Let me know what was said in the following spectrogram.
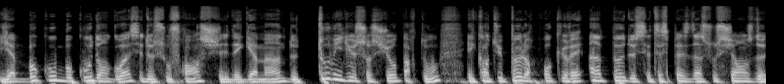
il y a beaucoup, beaucoup d'angoisse et de souffrance chez des gamins de tous milieux sociaux partout. Et quand tu peux leur procurer un peu de cette espèce d'insouciance, de,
